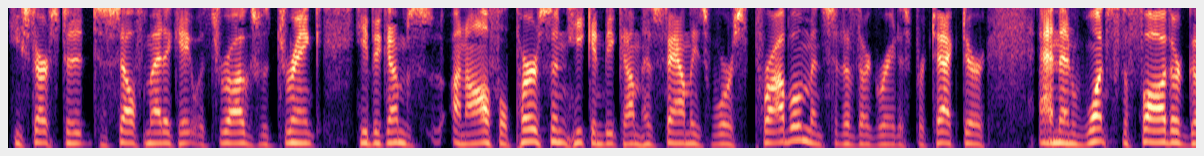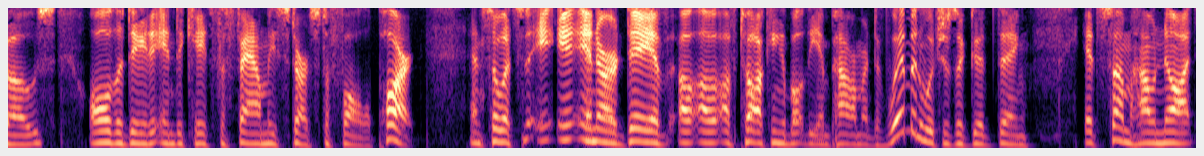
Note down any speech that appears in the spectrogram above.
he starts to, to self medicate with drugs, with drink. He becomes an awful person. He can become his family's worst problem instead of their greatest protector. And then once the father goes, all the data indicates the family starts to fall apart. And so it's in our day of, of, talking about the empowerment of women, which is a good thing, it's somehow not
